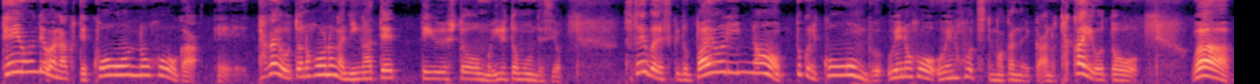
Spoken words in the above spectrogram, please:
低音ではなくて高音の方が、えー、高い音の方のが苦手っていう人もいると思うんですよ。例えばですけど、バイオリンの特に高音部、上の方、上の方って言ってもわかんないか、あの高い音は、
